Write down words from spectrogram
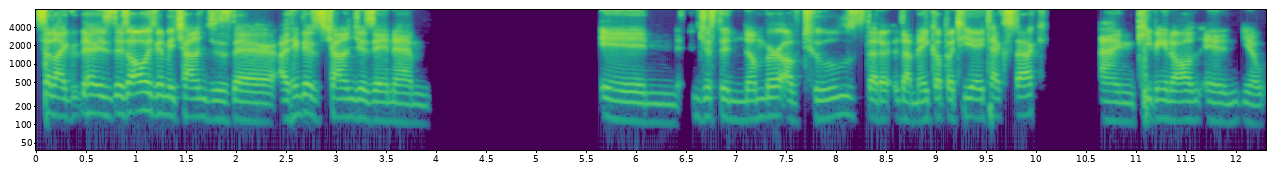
So like there's there's always going to be challenges there. I think there's challenges in um, in just the number of tools that are, that make up a TA tech stack and keeping it all in, you know,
